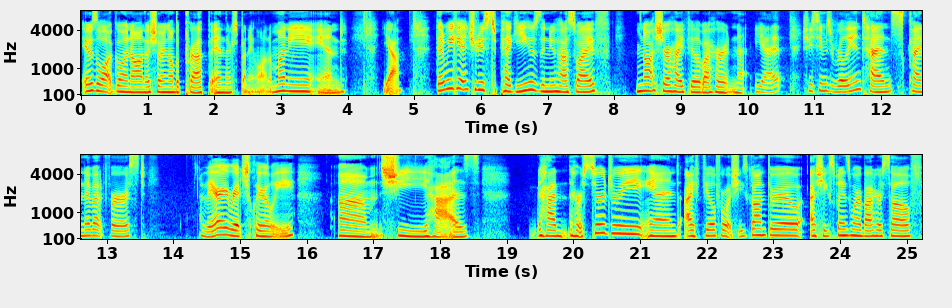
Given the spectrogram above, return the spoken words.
it was a lot going on. They're showing all the prep and they're spending a lot of money. And yeah. Then we get introduced to Peggy, who's the new housewife. Not sure how I feel about her yet. She seems really intense, kind of at first very rich clearly um she has had her surgery and I feel for what she's gone through as she explains more about herself.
